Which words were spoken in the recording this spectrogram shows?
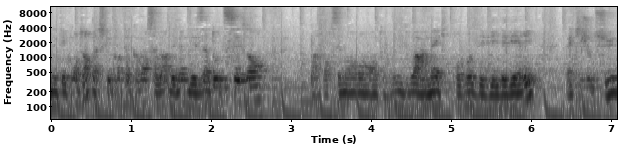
on était contents parce que quand on commence à voir des, même des ados de 16 ans, pas forcément envie de voir un mec qui propose des, des bah, qui joue dessus,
